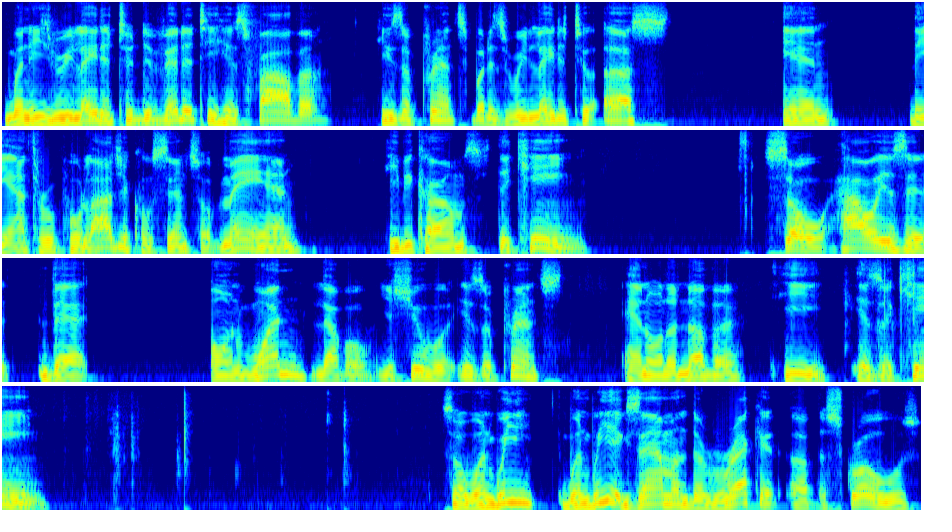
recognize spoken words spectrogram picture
When he's related to divinity, his father, he's a prince, but is related to us in the anthropological sense of man, he becomes the king. So, how is it that on one level, Yeshua is a prince, and on another, he is a king. So when we when we examine the record of the scrolls,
